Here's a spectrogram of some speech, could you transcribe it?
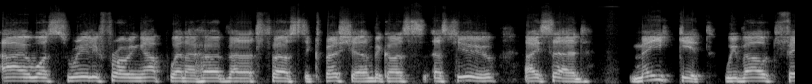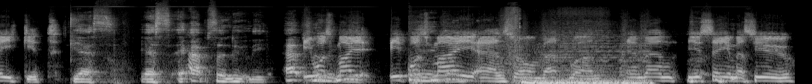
I was really throwing up when I heard that first expression because, as you, I said, make it without fake it. yes, yes, absolutely, absolutely. It was my it was my answer on that one, and then you same as you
